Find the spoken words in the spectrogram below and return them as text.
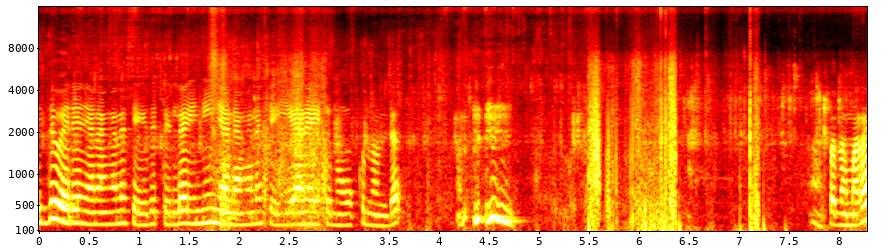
ഇതുവരെ ഞാൻ അങ്ങനെ ചെയ്തിട്ടില്ല. ഇനി ഞാൻ അങ്ങനെ ചെയ്യാനായിട്ട് നോക്കുന്നുണ്ട്. അപ്പോൾ നമ്മുടെ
